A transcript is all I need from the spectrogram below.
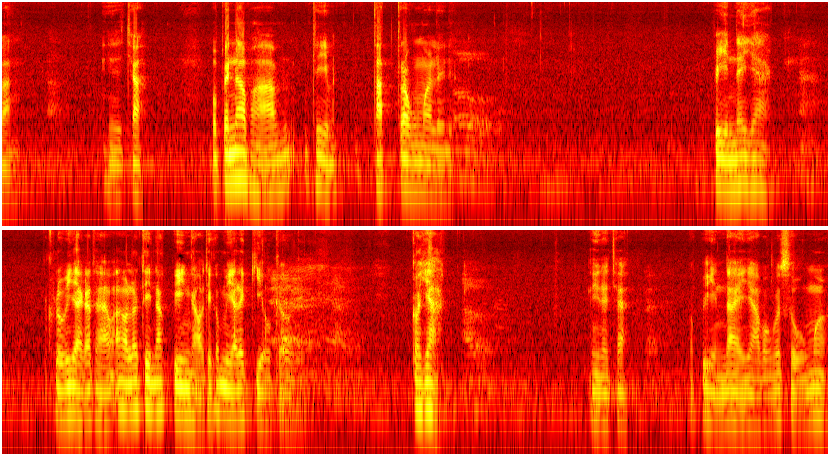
ฟังนี่จ้ะผมเป็นหน้าผาที่ตัดตรงมาเลยเนี่ยปีนได้ยาก ครูวิทยาก็ถามอ้าวแล้วที่นักปีนเขาที่เขามีอะไรเกี่ยวเกินก็ยาก นี่นะจ๊ะปีนได้ยาบอกว่าสูงมาก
